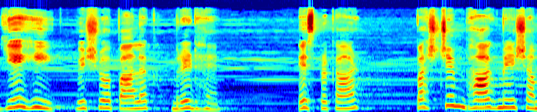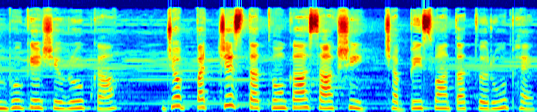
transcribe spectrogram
ये ही विश्वपालक मृड हैं। इस प्रकार पश्चिम भाग में शंभु के शिवरूप का, जो 25 तत्वों का साक्षी 26वां तत्व रूप है,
